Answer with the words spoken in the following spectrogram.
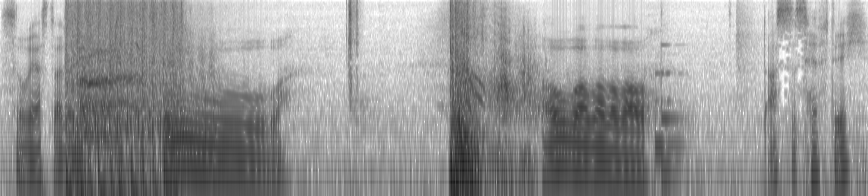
So, wer ist da denn? Oh. Oh, wow, wow, wow, wow. Das ist heftig.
